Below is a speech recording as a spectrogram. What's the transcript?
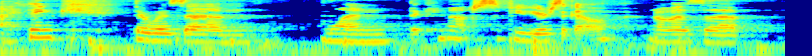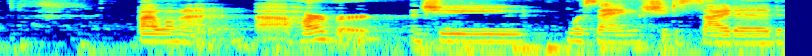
I think there was um, one that came out just a few years ago. And it was uh, by a woman at uh, Harvard, and she was saying she decided.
